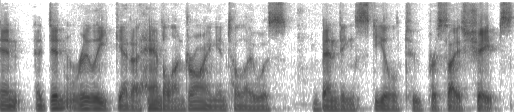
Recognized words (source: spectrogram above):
And I didn't really get a handle on drawing until I was bending steel to precise shapes.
